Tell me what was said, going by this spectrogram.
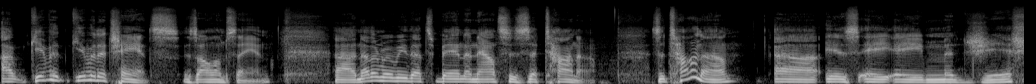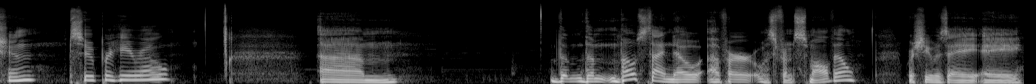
uh, give it give it a chance is all I'm saying. Uh, another movie that's been announced is Zatanna. Zatanna uh, is a a magician superhero. Um, the the most I know of her was from Smallville, where she was a a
